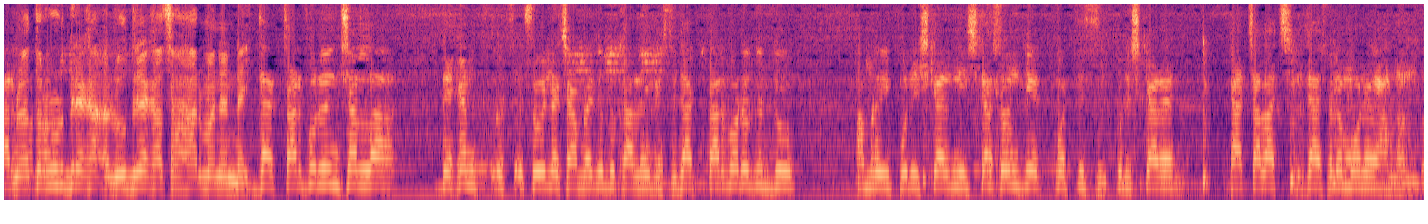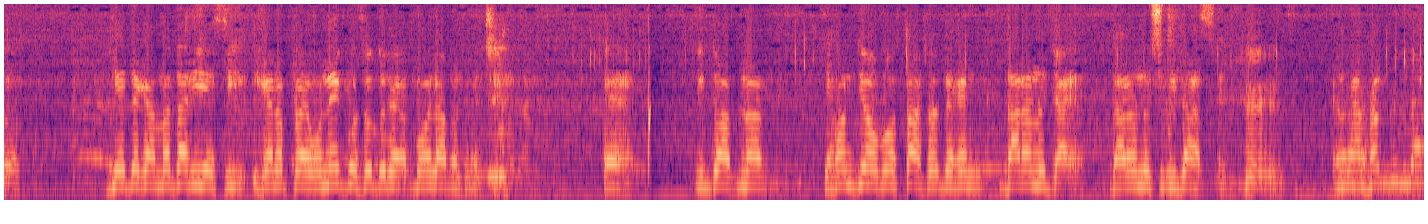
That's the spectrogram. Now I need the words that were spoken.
আপনারা তো রুদ্রে রুদ্রে খাসা হার মানেন নাই। যাক তারপরে ইনশাল্লাহ দেখেন শরীর আছে আমরা কিন্তু কালো হয়ে গেছি। যাক তারপরে কিন্তু আমরা এই পরিষ্কার নিষ্কাশন যে করতেছি পরিষ্কারের কাজ চালাচ্ছি এটা আসলে মনের আনন্দ। যে জায়গায় আমরা দাঁড়িয়ে দাঁড়িয়েছি এখানে প্রায় অনেক বছর ধরে ময়লা আবর্জনা ছিল। হ্যাঁ কিন্তু আপনার এখন যে অবস্থা আসলে দেখেন দাঁড়ানো যায় দাঁড়ানোর সুবিধা আছে। হ্যাঁ এবং আলহামদুলিল্লাহ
